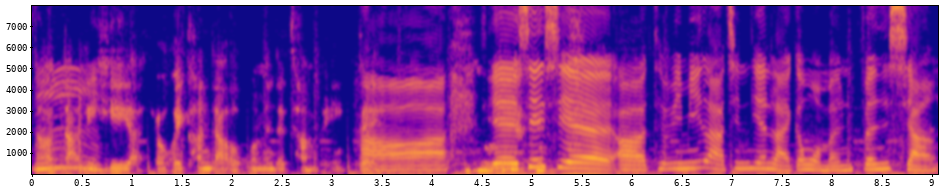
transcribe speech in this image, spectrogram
然后打 Lihiya 就会看到我们的产品。对。好，也谢谢啊 Tivamile 今天来跟我们分享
